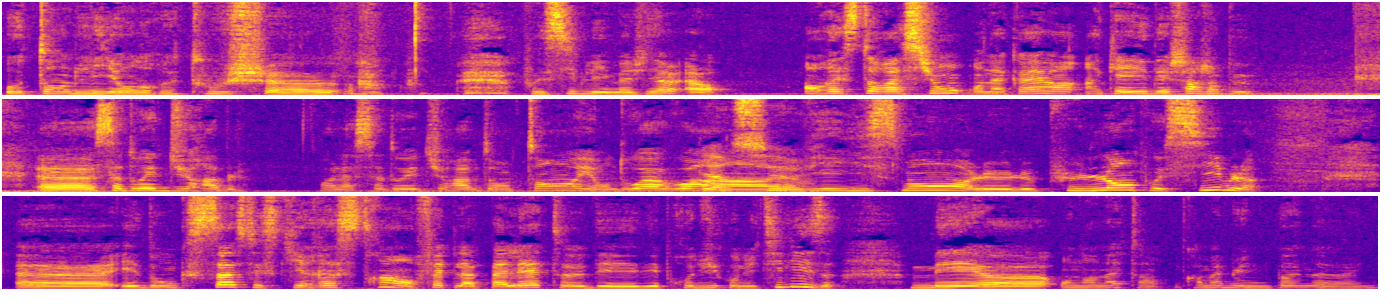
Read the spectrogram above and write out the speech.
autant de liants de retouches possibles et imaginables. Alors, en restauration, on a quand même un cahier des charges un peu... ça doit être durable. Voilà, ça doit être durable dans le temps et on doit avoir un vieillissement le, plus lent possible. Euh, et donc ça, c'est ce qui restreint en fait la palette des, produits qu'on utilise. Mais euh, on en a quand même une bonne, une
